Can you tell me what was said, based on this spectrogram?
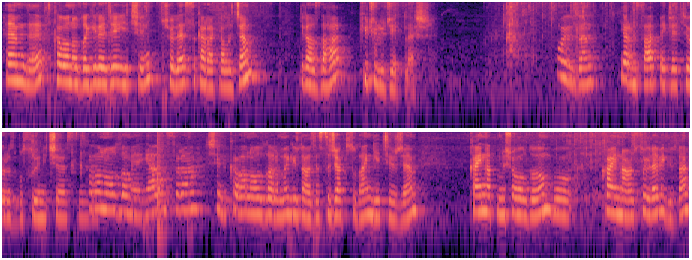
Hem de kavanoza gireceği için şöyle sıkarak alacağım. Biraz daha küçülecekler. O yüzden yarım saat bekletiyoruz bu suyun içerisinde. Kavanozlamaya geldi sıra. Şimdi kavanozlarımı güzelce sıcak sudan geçireceğim. Kaynatmış olduğum bu kaynar suyla bir güzel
